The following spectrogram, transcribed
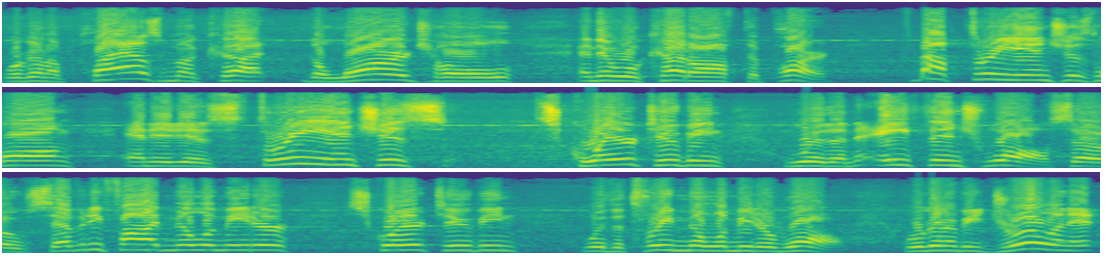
We're going to plasma cut the large hole, and then we'll cut off the part It's about three inches long, and it is three inches square tubing with an eighth inch wall. So 75 millimeter square tubing with a three millimeter wall. We're going to be drilling it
